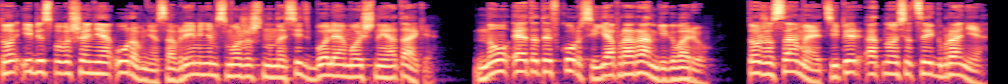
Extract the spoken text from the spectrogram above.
то и без повышения уровня со временем сможешь наносить более мощные атаки. «Ну, это ты в курсе, я про ранги говорю. То же самое теперь относится и к броне.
